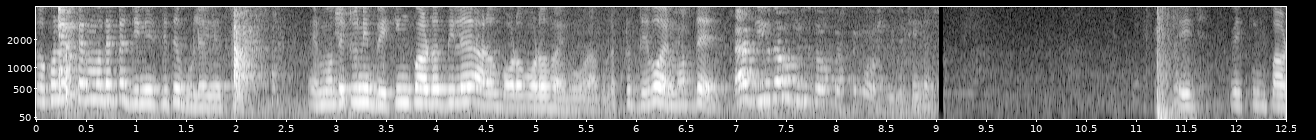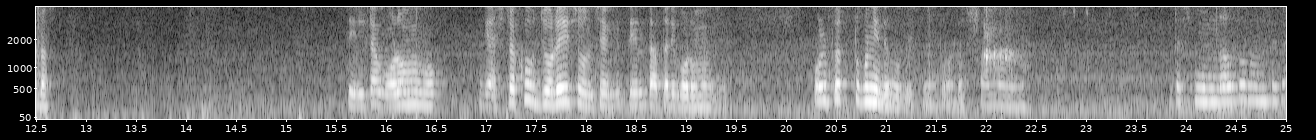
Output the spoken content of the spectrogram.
তখন একটার মধ্যে একটা জিনিস দিতে ভুলে গেছি। এর মধ্যে একটুখানি বেকিং পাউডার দিলে আরও বড় বড় হয় বড়াগুলো। একটু দেবো এর মধ্যে? হ্যাঁ দিয়ে দাও যদি দরকার থেকে অসুবিধা ঠিক আছে। এই যে বেকিং পাউডার তেলটা গরম হোক। গ্যাসটা খুব জোরেই চলছে তেল তাড়াতাড়ি গরম হয়ে যায় অল্প একটুখানি দেবো বেকিং পাউডার সামান্য। একটা স্পুন দাও তো ওখান থেকে।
